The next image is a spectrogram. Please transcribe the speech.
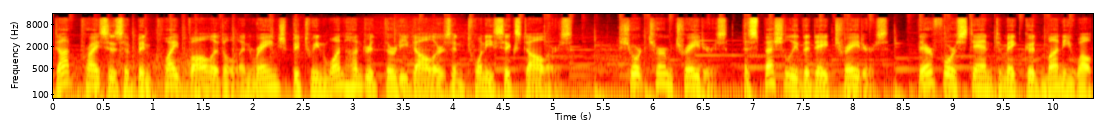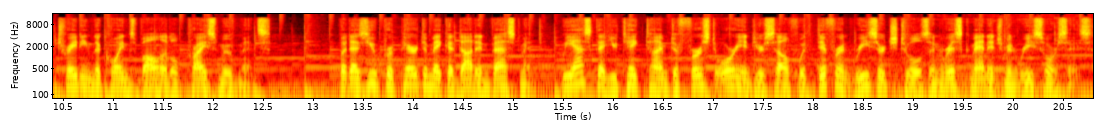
DOT prices have been quite volatile and ranged between $130 and $26. Short-term traders, especially the day traders, therefore stand to make good money while trading the coin's volatile price movements. But as you prepare to make a DOT investment, we ask that you take time to first orient yourself with different research tools and risk management resources.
